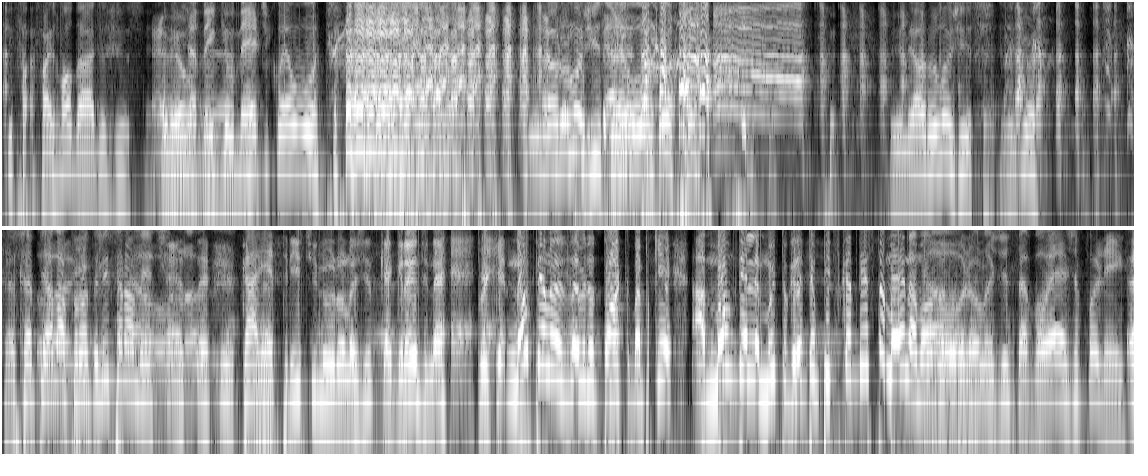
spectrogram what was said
que faz maldade às vezes. É, mesmo? Ainda bem é, que o médico é o outro. ele é urologista. É o... ele é urologista. Essa é a piada pronta, literalmente. Essa, é- cara, é triste no urologista, que é grande, né? Porque, não pelo exame do toque, mas porque a mão dele é muito grande, o pinto fica desse tamanho na mão. Não, o urologista bom é japonês.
